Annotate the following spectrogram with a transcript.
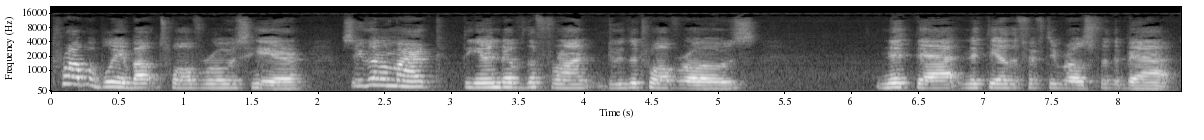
probably about 12 rows here. So you're going to mark the end of the front, do the 12 rows, knit that, knit the other 50 rows for the back.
